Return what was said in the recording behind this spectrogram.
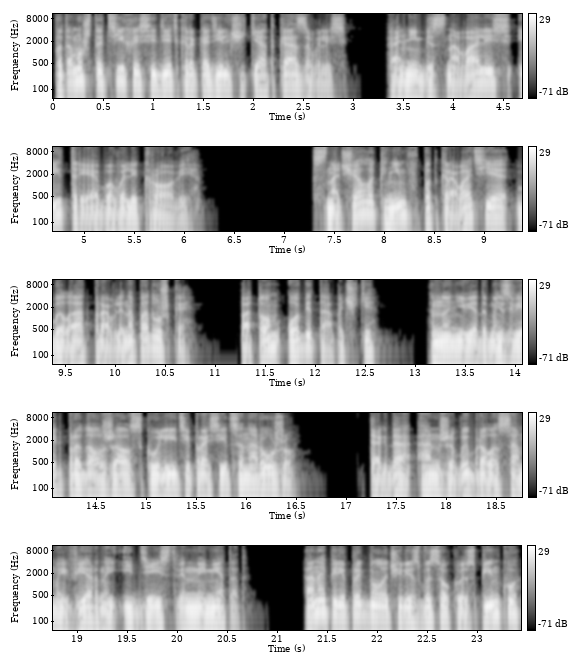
потому что тихо сидеть крокодильчики отказывались. Они бесновались и требовали крови. Сначала к ним в подкроватье была отправлена подушка, потом обе тапочки. Но неведомый зверь продолжал скулить и проситься наружу. Тогда Анжа выбрала самый верный и действенный метод. Она перепрыгнула через высокую спинку,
